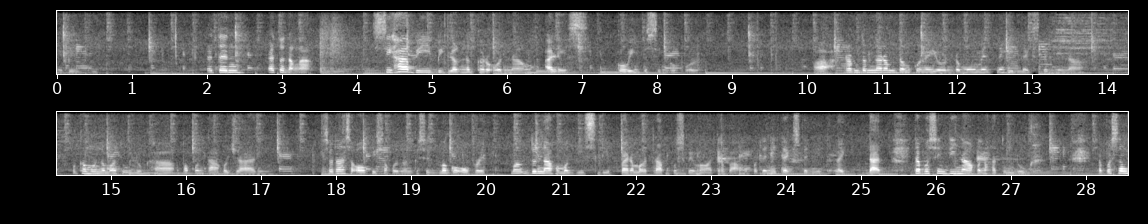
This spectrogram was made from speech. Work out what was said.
my baby. And then, eto na nga. Si Habi biglang nagkaroon ng alis going to Singapore. Ah, ramdam na ramdam ko na yon the moment na he texted me na huwag ka muna matulog ha, papunta ako dyan. So, nasa office ako nun kasi mag-over, mag, doon na ako mag-sleep para mag-tapos ko yung mga trabaho ko. Then, he texted me like that. Tapos, hindi na ako nakatulog. Tapos, nung,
